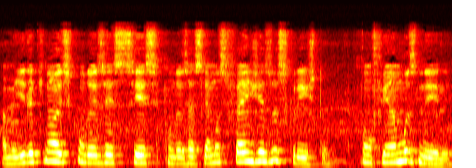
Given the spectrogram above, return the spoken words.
à medida que nós, quando exercemos fé em Jesus Cristo, confiamos nele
